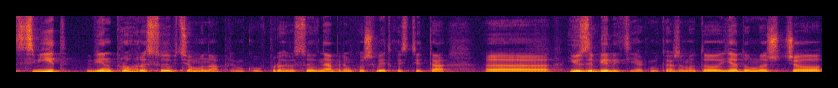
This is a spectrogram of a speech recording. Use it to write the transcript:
світ. Він прогресує в цьому напрямку, прогресує в напрямку швидкості та е, юзабіліті, як ми кажемо. То я думаю, що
